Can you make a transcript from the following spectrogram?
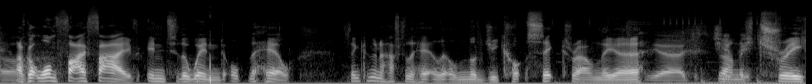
Oh. I've got 155 into the wind up the hill. I think I'm going to have to hit a little nudgy cut six round the uh, yeah, just around this tree.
